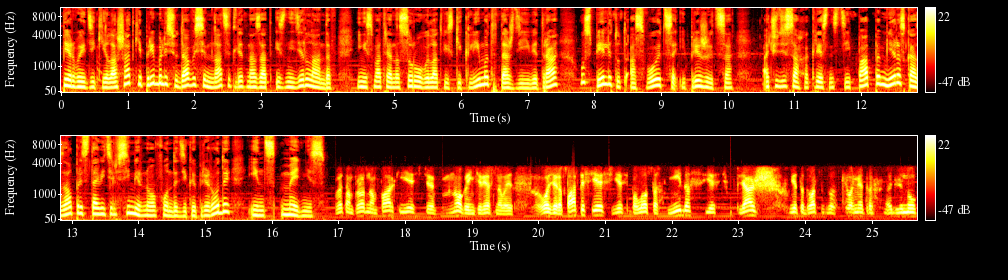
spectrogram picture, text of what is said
Первые дикие лошадки прибыли сюда 18 лет назад из Нидерландов, и, несмотря на суровый латвийский климат, дожди и ветра, успели тут освоиться и прижиться. О чудесах окрестностей Папе мне рассказал представитель Всемирного фонда дикой природы Интс Меднис. В этом природном парке есть э, много интересного. Озеро Папес есть, есть болото Нидас, есть пляж где-то 22 километров в длину.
